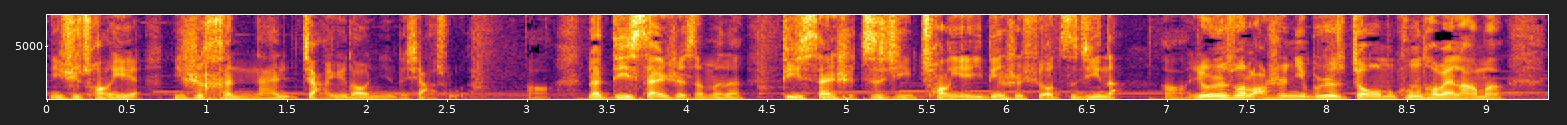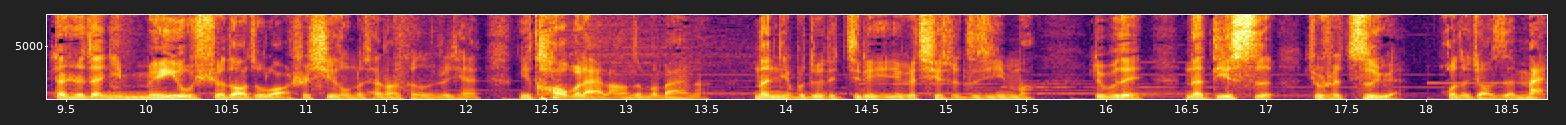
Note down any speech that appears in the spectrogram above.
你去创业，你是很难驾驭到你的下属的啊。那第三是什么呢？第三是资金，创业一定是需要资金的啊。有人说，老师你不是教我们空中套白狼吗？但是在你没有学到周老师系统的财商课程之前，你套不来狼怎么办呢？那你不就得积累一个起始资金吗？对不对？那第四就是资源或者叫人脉。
